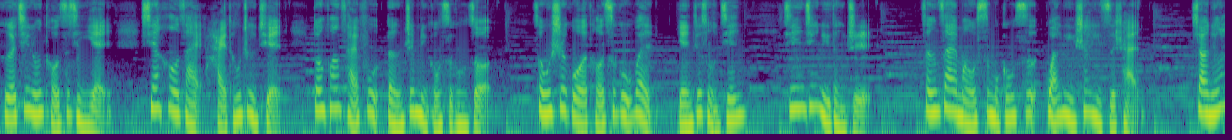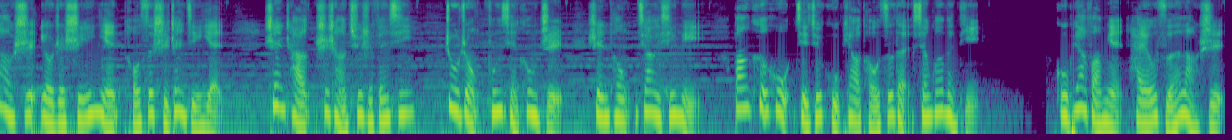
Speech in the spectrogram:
和金融投资经验，先后在海通证券、东方财富等知名公司工作，从事过投资顾问、研究总监、基金经理等职，曾在某私募公司管理上亿资产。小牛老师有着十一年投资实战经验，擅长市场趋势分析，注重风险控制，深通交易心理，帮客户解决股票投资的相关问题。股票方面还有子恩老师，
